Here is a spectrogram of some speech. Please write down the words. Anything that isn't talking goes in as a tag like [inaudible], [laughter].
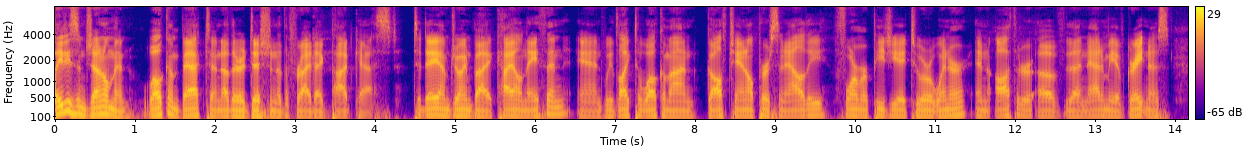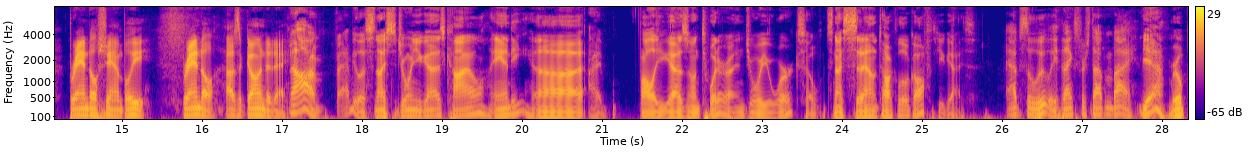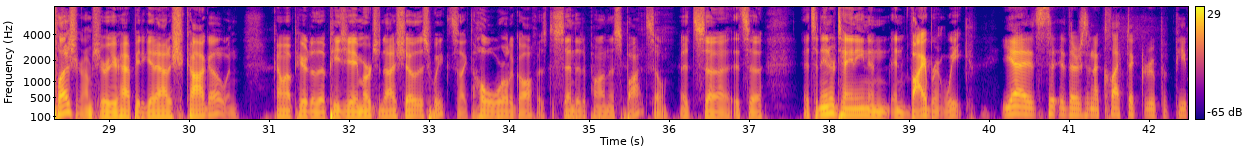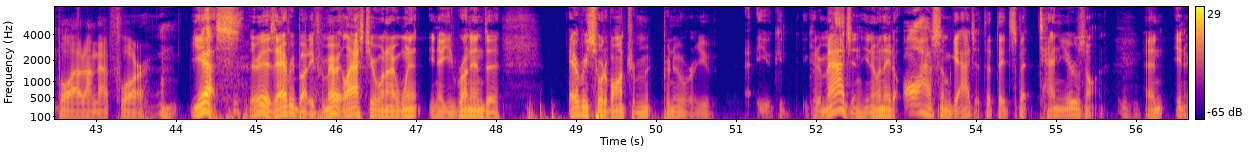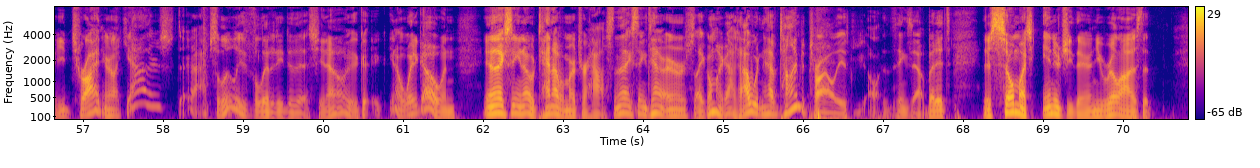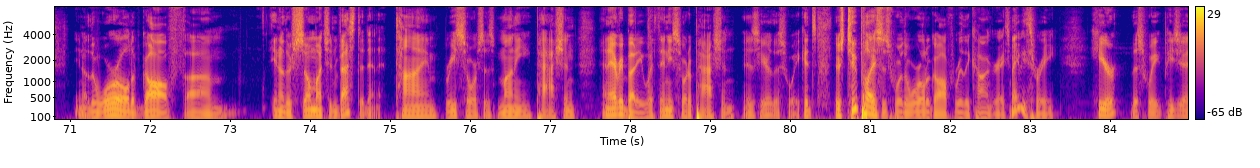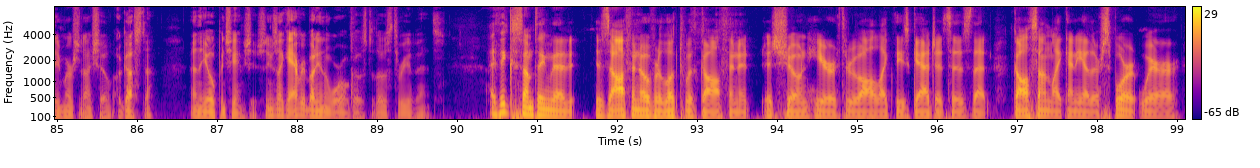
Ladies and gentlemen, welcome back to another edition of the Fried Egg Podcast. Today I'm joined by Kyle Nathan, and we'd like to welcome on Golf Channel personality, former PGA Tour winner, and author of The Anatomy of Greatness, Brandel Chamblee. Brandel, how's it going today? Ah, fabulous. Nice to join you guys, Kyle, Andy. Uh, I follow you guys on Twitter. I enjoy your work, so it's nice to sit down and talk a little golf with you guys. Absolutely. Thanks for stopping by. Yeah, real pleasure. I'm sure you're happy to get out of Chicago and come up here to the PGA Merchandise Show this week. It's like the whole world of golf has descended upon this spot, so it's uh, it's a it's an entertaining and, and vibrant week. Yeah, it's there's an eclectic group of people out on that floor. Yes, there is. Everybody from every, last year when I went, you know, you run into every sort of entrepreneur you you could you could imagine, you know, and they'd all have some gadget that they'd spent ten years on Mm-hmm. And you know, you try it, and you're like, yeah, there's absolutely validity to this. You know, you know, way to go. And you know, the next thing you know, ten of them are at your house. And the next thing, ten are it's like, oh my gosh, I wouldn't have time to try all these all things out. But it's there's so much energy there, and you realize that you know the world of golf. Um, you know, there's so much invested in it time, resources, money, passion, and everybody with any sort of passion is here this week. It's there's two places where the world of golf really congregates, maybe three here this week, PGA Merchandise Show, Augusta, and the Open Championship. Seems like everybody in the world goes to those three events. I think something that is often overlooked with golf, and it, it's shown here through all like these gadgets, is that golf's unlike any other sport where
